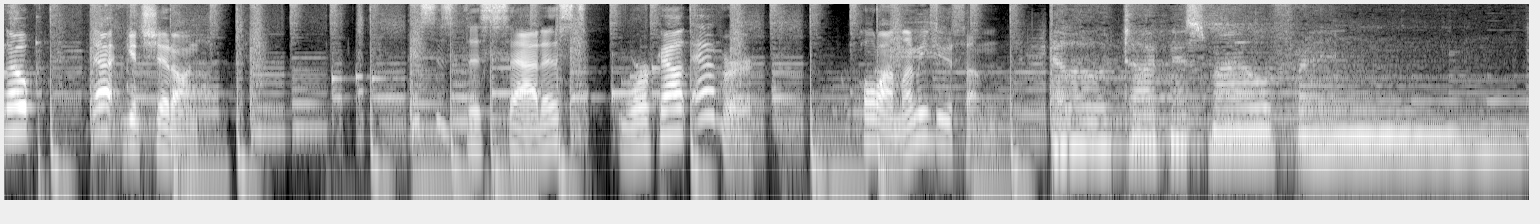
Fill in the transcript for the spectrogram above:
nope. Ah, get shit on. This is the saddest workout ever. Hold on, let me do something. Hello, darkness, my old friend.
